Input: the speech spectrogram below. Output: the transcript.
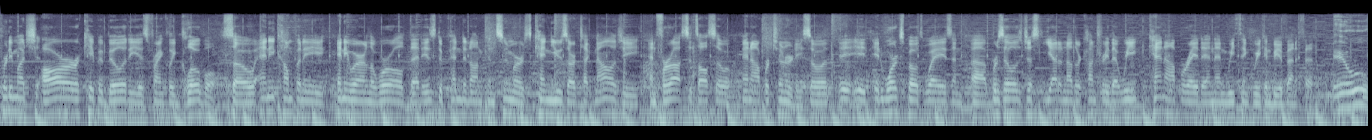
Pretty much our capability is frankly global. So any company anywhere in the world that is dependent on consumers can use our technology. And for us, it's also an opportunity. So it, it, it works both ways. And uh, Brazil is just yet another country that we can operate in and we think we can be a benefit. Eu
